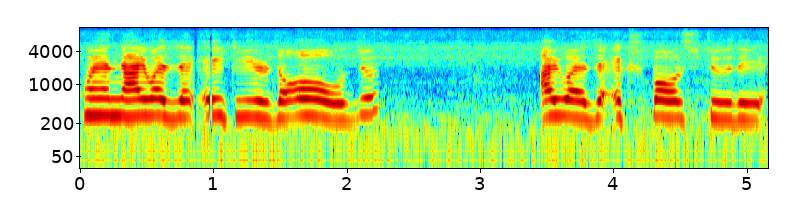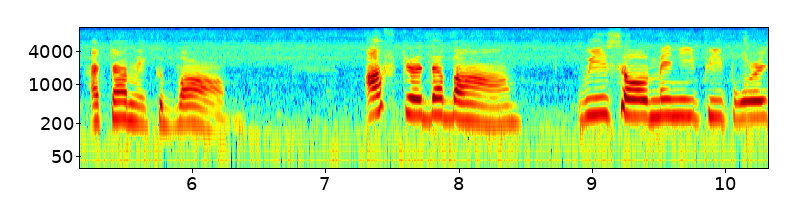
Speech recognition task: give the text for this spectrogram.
when I was 8 years old. I was exposed to the atomic bomb. After the bomb, we saw many people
